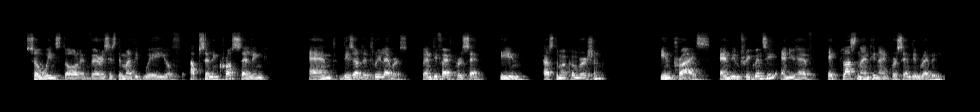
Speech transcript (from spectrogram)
So we install a very systematic way of upselling, cross selling. And these are the three levers 25% in customer conversion, in price, and in frequency. And you have a plus 99% in revenue.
